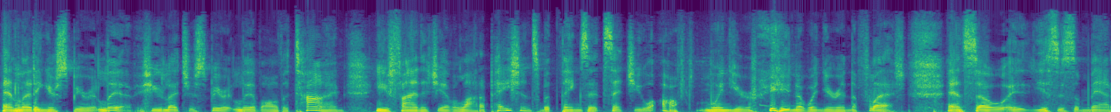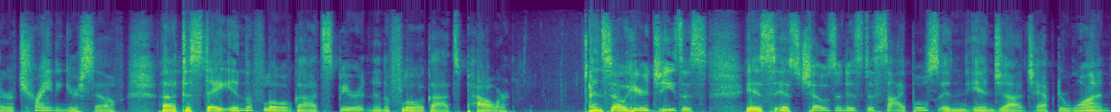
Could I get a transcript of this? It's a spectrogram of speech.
and letting your spirit live. If you let your spirit live all the time, you find that you have a lot of patience with things that set you off when you're, you know, when you're in the flesh. And so uh, this is a matter of training yourself uh, to stay in the flow of God's spirit and in the flow of God's power. And so here Jesus is has chosen his disciples in, in John chapter 1.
